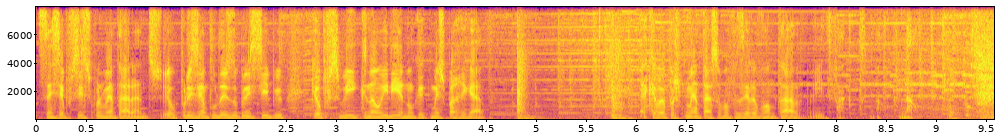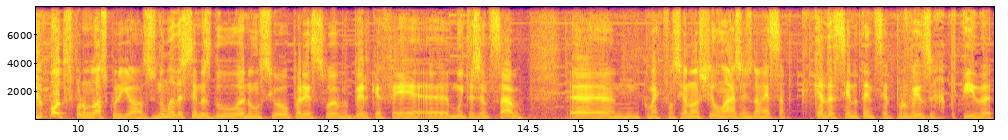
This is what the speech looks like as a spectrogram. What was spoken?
sem ser preciso experimentar antes. Eu, por exemplo, desde o princípio, que eu percebi que não iria nunca comer esparregado. Acabei por experimentar só para fazer a vontade e de facto, não. não. Outros pormenores curiosos. Numa das cenas do anúncio eu apareço a beber café. Uh, muita gente sabe uh, como é que funcionam as filmagens, não é? Sabe que cada cena tem de ser por vezes repetida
